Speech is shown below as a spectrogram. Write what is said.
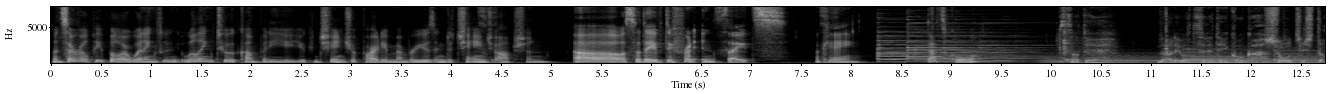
When several people are willing to willing to accompany you, you can change your party member using the change option. Oh, so they have different insights. Okay. That's cool. さて、誰を連れて行こうか。承知した。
